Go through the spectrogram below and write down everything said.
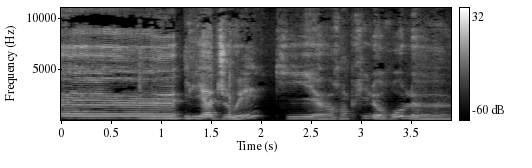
euh, il y a Joey qui euh, remplit le rôle, euh,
